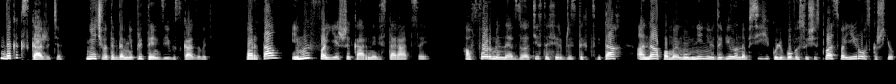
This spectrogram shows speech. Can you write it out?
Да как скажете. Нечего тогда мне претензии высказывать. Портал, и мы в фойе шикарной ресторации. Оформленная в золотисто-серебристых цветах, она, по моему мнению, давила на психику любого существа своей роскошью.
